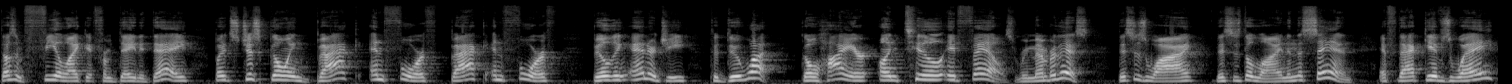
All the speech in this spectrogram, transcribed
Doesn't feel like it from day to day, but it's just going back and forth, back and forth, building energy to do what? Go higher until it fails. Remember this. This is why this is the line in the sand. If that gives way,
